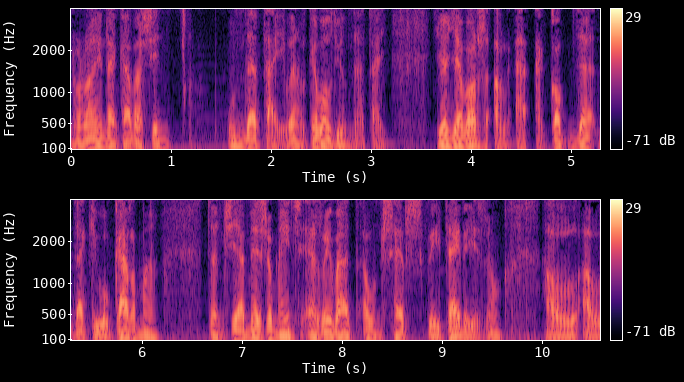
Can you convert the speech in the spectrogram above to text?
normalment acaba sent un detall. Bueno, què vol dir un detall? Jo llavors, a, a, cop de- d'equivocar-me, doncs ja més o menys he arribat a uns certs criteris, no? El, el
